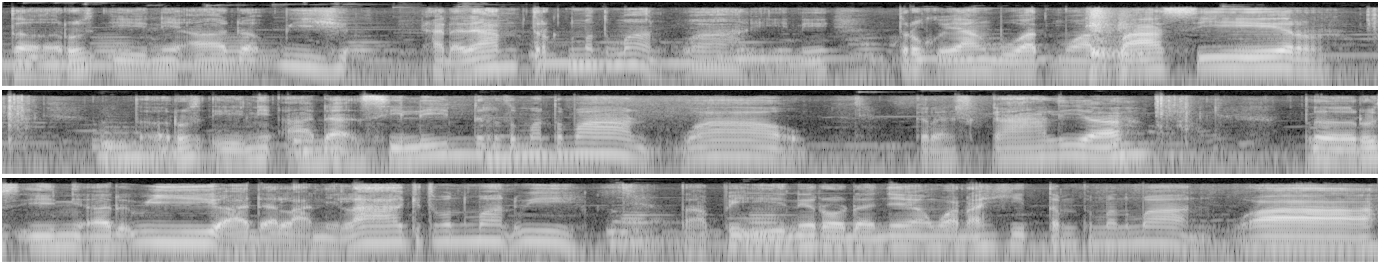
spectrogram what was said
Terus ini ada wih, ada dam truk teman-teman. Wah, ini truk yang buat muat pasir. Terus ini ada silinder teman-teman. Wow, keren sekali ya terus ini ada wih ada lani lagi teman-teman wih. Tapi ini rodanya yang warna hitam teman-teman. Wah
